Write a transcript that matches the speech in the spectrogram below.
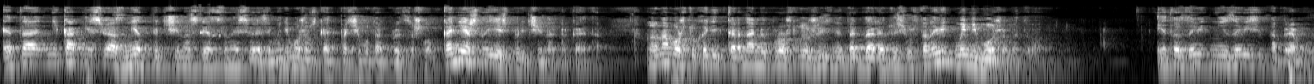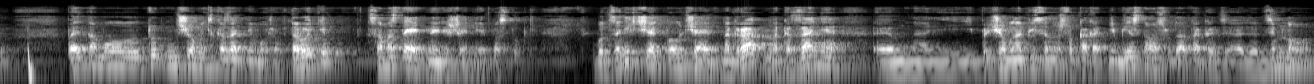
Это никак не связано, нет причинно-следственной связи. Мы не можем сказать, почему так произошло. Конечно, есть причина какая-то. Но она может уходить корнями в прошлую жизнь и так далее. То есть установить мы не можем этого. И это не зависит напрямую. Поэтому тут ничего мы сказать не можем. Второй тип – самостоятельное решение и поступки. Вот за них человек получает награду, наказание, э, и причем написано, что как от небесного суда, так и от земного.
